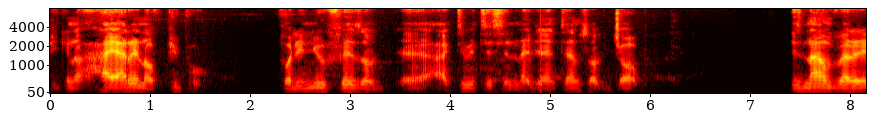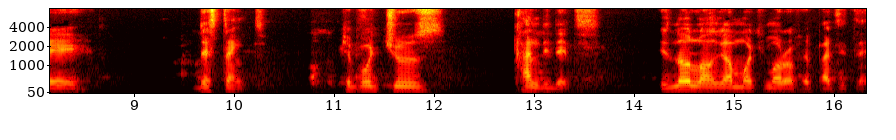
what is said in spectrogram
picking a hiring of people for the new phase of uh, activities in Nigeria in terms of job is now very distinct. People choose candidates. It's no longer much more of a party thing.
